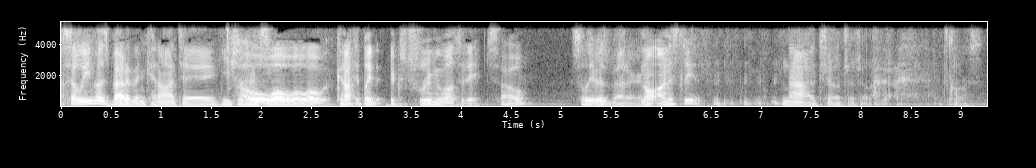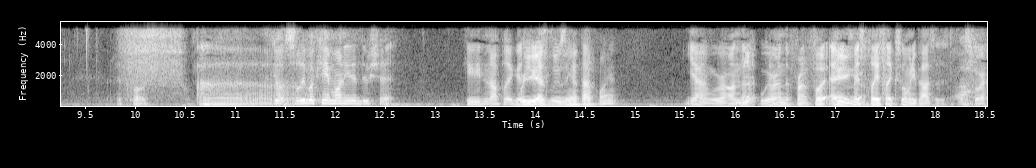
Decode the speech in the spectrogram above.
stage match. Better than Konate. He should. Oh whoa whoa whoa! Konate played extremely well today. So Saliba's better. No, honestly, Nah, chill, chill, chill. it's close. It's close. Uh, Yo, Saliba came on. He didn't do shit. He did not play good. Were you guys losing at that point? Yeah, and we were on the we were on the front foot There and you go. misplaced like so many passes. I swear.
